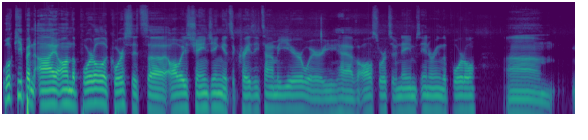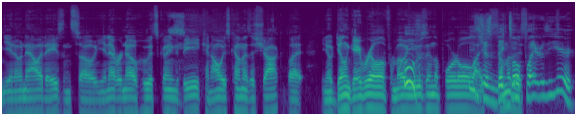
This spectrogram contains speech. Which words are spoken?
We'll keep an eye on the portal. Of course, it's uh, always changing. It's a crazy time of year where you have all sorts of names entering the portal. Um, you know nowadays, and so you never know who it's going to be. It can always come as a shock, but you know Dillon Gabriel from Whew. OU's in the portal. He's like just Big of 12 this- Player of the Year.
